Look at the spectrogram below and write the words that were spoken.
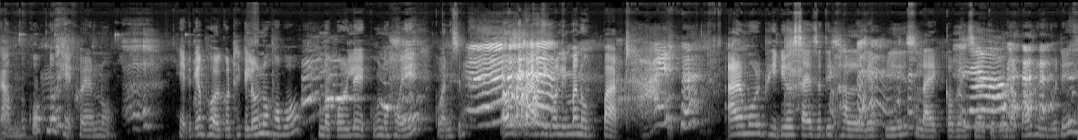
কামনো ক'তনো শেষ হয় ন? সেইটোকে ভয় কৰি থাকিলেও নহ'ব নকৰিলে একো নহয়েই কোৱা নিচিনা। আৰু আহি গ'ল ইমান উৎপাত। আৰু মোৰ ভিডিঅ' চাই যদি ভাল লাগে প্লিজ লাইক কমেণ্ট শ্বেয়াৰ কৰিব নাপাহৰিব দেই।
